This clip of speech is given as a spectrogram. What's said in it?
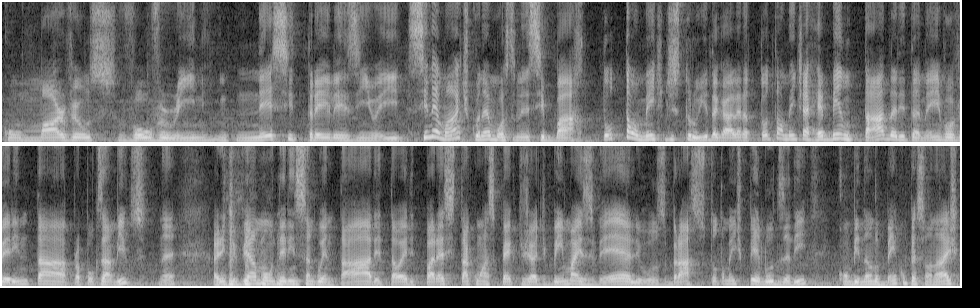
com Marvel's Wolverine nesse trailerzinho aí cinemático, né, mostrando esse bar totalmente destruído, a galera totalmente arrebentada ali também. Wolverine tá para poucos amigos, né? A gente vê a mão dele ensanguentada e tal, ele parece estar tá com um aspecto já de bem mais velho, os braços totalmente peludos ali, combinando bem com o personagem.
